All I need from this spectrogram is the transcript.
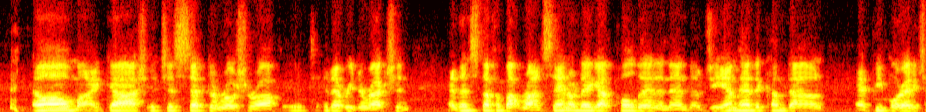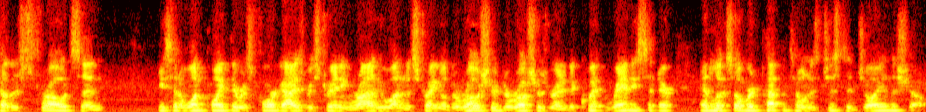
oh my gosh! It just set the Rocher off in every direction. And then stuff about Ron Santaday got pulled in, and then the GM had to come down, and people are at each other's throats. And he said at one point there was four guys restraining Ron who wanted to strangle Durocher. Durocher's ready to quit. And Randy's sitting there and looks over at Pepitone, is just enjoying the show.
